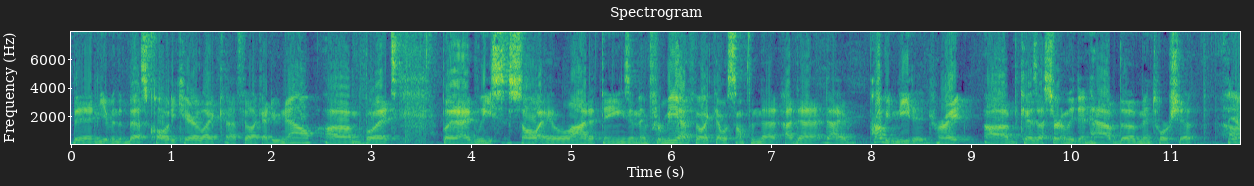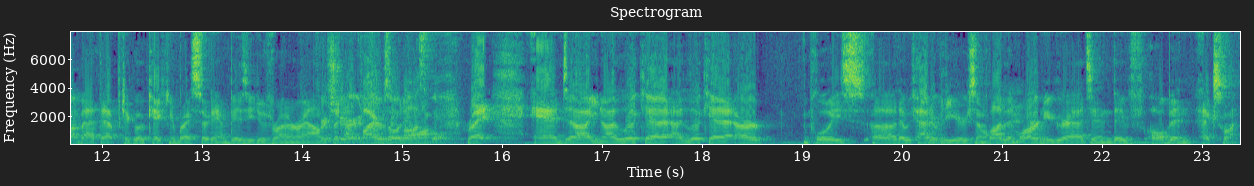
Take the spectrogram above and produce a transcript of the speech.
been given the best quality care like I feel like I do now, um, but but I at least saw a lot of things, and, and for me, I feel like that was something that I, that I probably needed, right? Uh, because I certainly didn't have the mentorship um, Yeah. at that particular location. Everybody's so damn busy, just running around, For putting sure. out fires all day long, right? And uh, you know, I look at I look at our employees uh, that we've had over the years, and a lot of them are new grads, and they've all been excellent.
